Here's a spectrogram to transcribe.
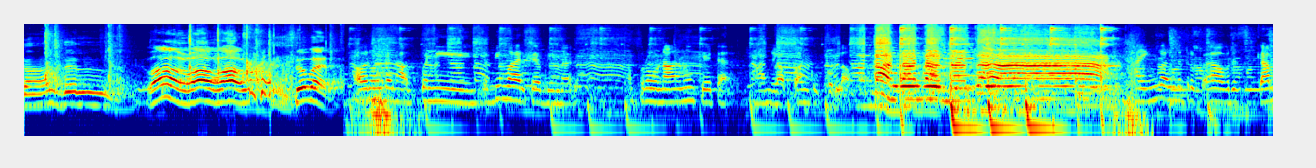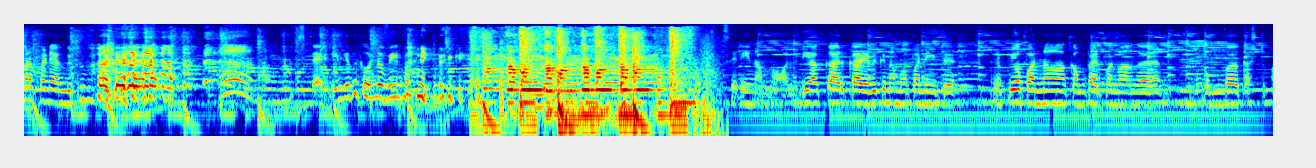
kadhal. wow wow wow super அவர் வந்து என்னை ஹக் பண்ணி எப்படிமா இருக்கு அப்படின்னாரு. அப்புறம் நானும் கேட்டேன் அவங்கள அப்பான்னு கூப்பிடலாம். நான் இங்கே அழுதுட்டு இருப்பேன்? அவர் கேமரா பண்ணி அழுதுட்டு இருப்பாரு. இங்க எதுக்கு ஒன்று ஃபீல் பண்ணிட்டு இருக்கேன் சரி நம்ம ஆல்ரெடி அக்கா இருக்கா? எதுக்கு நம்ம பண்ணிட்டு? எப்பயோ பண்ணால் கம்பேர் பண்ணுவாங்க. ரொம்ப கஷ்டமா இருக்கு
